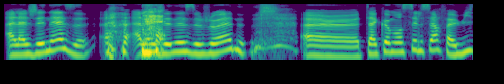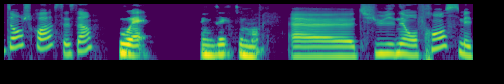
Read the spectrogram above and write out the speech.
à la genèse, à la genèse de Joanne. Euh, tu as commencé le surf à 8 ans, je crois, c'est ça? Ouais, exactement. Euh, tu es né en France, mais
